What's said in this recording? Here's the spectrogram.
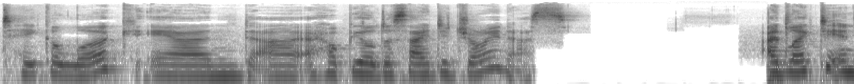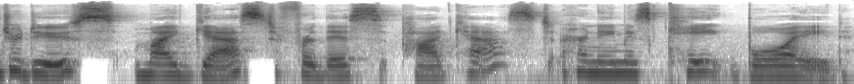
take a look and uh, I hope you'll decide to join us. I'd like to introduce my guest for this podcast. Her name is Kate Boyd.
